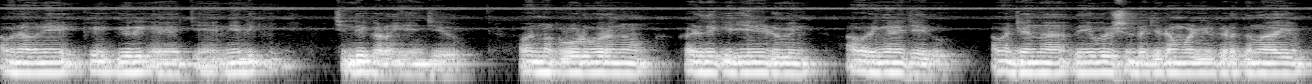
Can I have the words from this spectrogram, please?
അവൻ അവനെ കീറി നീന്തി ചിന്തിക്കളയുകയും ചെയ്തു. അവൻ മക്കളോട് പറഞ്ഞു കഴുതയ്ക്ക് ജീനിടുവിൻ. അവർ ഇങ്ങനെ ചെയ്തു. അവൻ ചെന്ന് ദൈവപുരുഷന്റെ ജഡം വഴിയിൽ കിടക്കുന്നതായും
